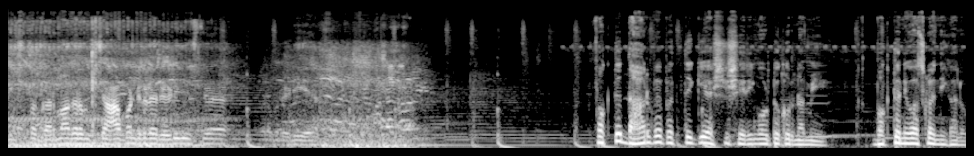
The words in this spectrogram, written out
नुसतं गरमागरम चहा पण तिकडे रेडी दिसतोय. रेडी आहे. फक्त दहा रुपये प्रत्येकी अशी शेअरिंग ऑटो करून आम्ही भक्त निवासकडे निघालो.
